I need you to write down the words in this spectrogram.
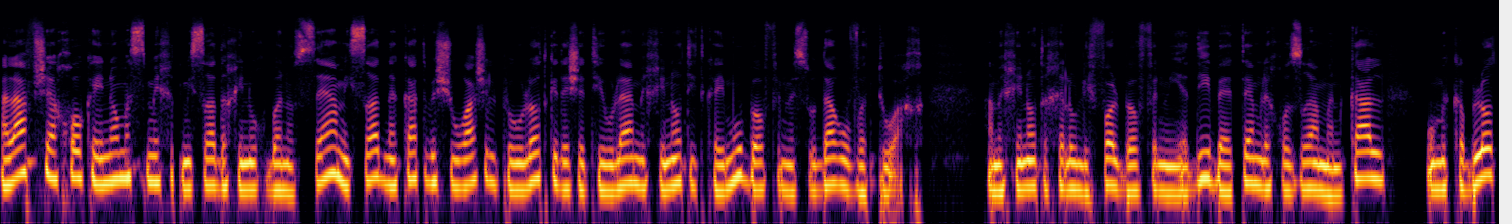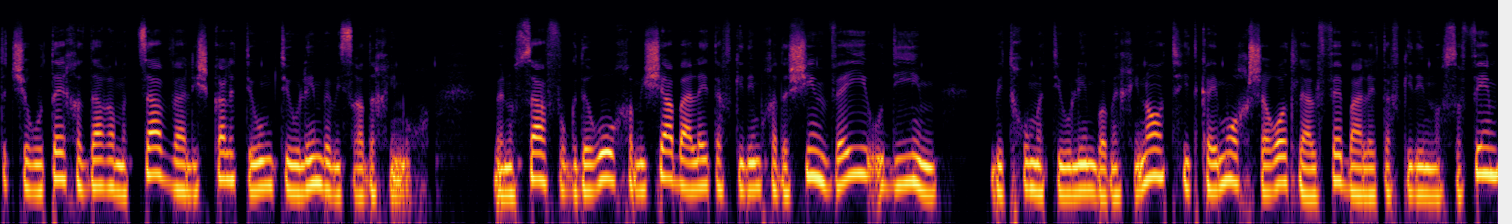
על אף שהחוק אינו מסמיך את משרד החינוך בנושא, המשרד נקט בשורה של פעולות כדי שטיולי המכינות יתקיימו באופן מסודר ובטוח. המכינות החלו לפעול באופן מיידי בהתאם לחוזרי המנכ"ל, ומקבלות את שירותי חדר המצב והלשכה לתיאום טיולים במשרד החינוך. בנוסף, הוגדרו חמישה בעלי תפקידים חדשים וייעודיים בתחום הטיולים במכינות, התקיימו הכשרות לאלפי בעלי תפקידים נוספים,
